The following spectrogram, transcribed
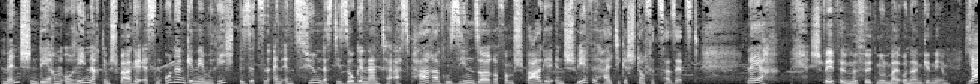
Menschen, deren Urin nach dem Spargelessen unangenehm riecht, besitzen ein Enzym, das die sogenannte Asparagusinsäure vom Spargel in schwefelhaltige Stoffe zersetzt. Naja, Schwefel müffelt nun mal unangenehm. Ja,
